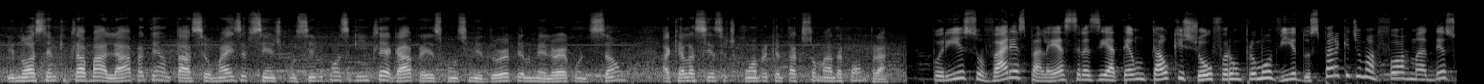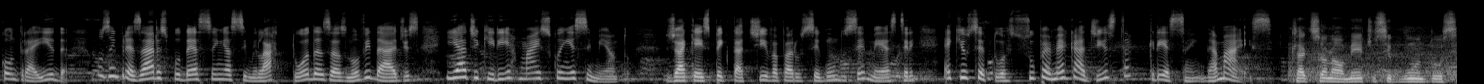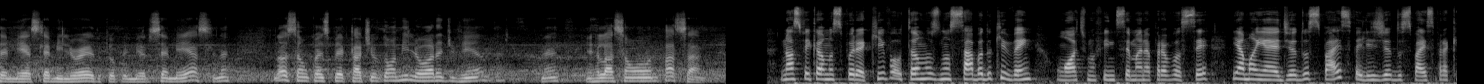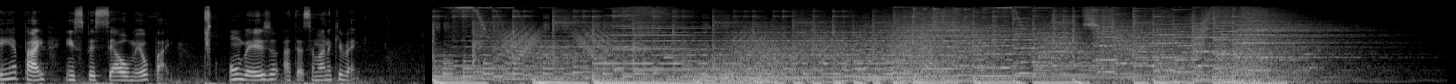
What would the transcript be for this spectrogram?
e nós temos que trabalhar para tentar ser o mais eficiente possível e conseguir entregar para esse consumidor, pela melhor condição, aquela cesta de compra que ele está acostumado a comprar. Por isso, várias palestras e até um talk show foram promovidos para que, de uma forma descontraída, os empresários pudessem assimilar todas as novidades e adquirir mais conhecimento, já que a expectativa para o segundo semestre é que o setor supermercadista cresça ainda mais. Tradicionalmente, o segundo semestre é melhor do que o primeiro semestre, né? Nós estamos com a expectativa de uma melhora de venda né, em relação ao ano passado. Nós ficamos por aqui, voltamos no sábado que vem. Um ótimo fim de semana para você e amanhã é Dia dos Pais. Feliz Dia dos Pais para quem é pai, em especial o meu pai. Um beijo, até semana que vem.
